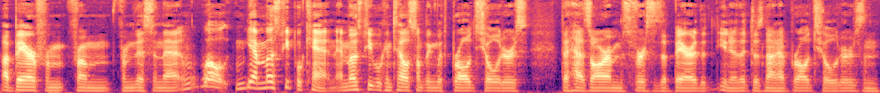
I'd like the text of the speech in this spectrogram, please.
a bear from from from this and that. Well, yeah, most people can, and most people can tell something with broad shoulders that has arms versus a bear that you know that does not have broad shoulders, and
